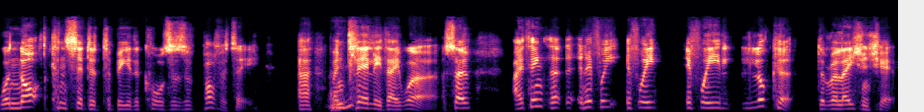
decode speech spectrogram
were not considered to be the causes of poverty, uh, when mm-hmm. clearly they were. So I think that, and if we if we if we look at the relationship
